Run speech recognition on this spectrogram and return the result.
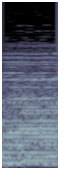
Bye.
